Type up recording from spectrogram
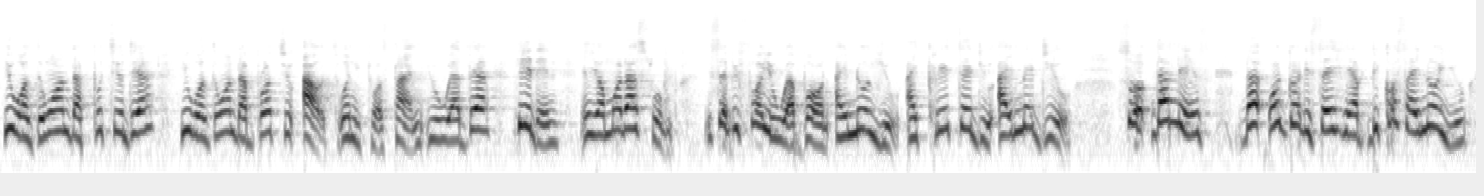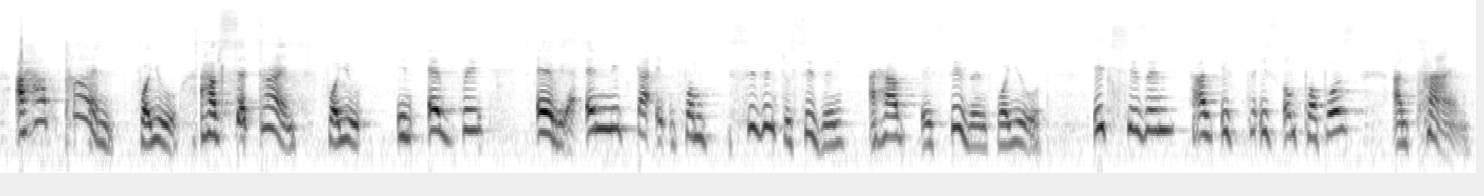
He was the one that put you there. He was the one that brought you out when it was time. You were there hidden in your mother's womb. He said, Before you were born, I know you. I created you. I made you. So that means that what God is saying here, because I know you, I have time for you. I have set time for you in every area. Any time, from season to season, I have a season for you. Each season has its, its own purpose and time.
